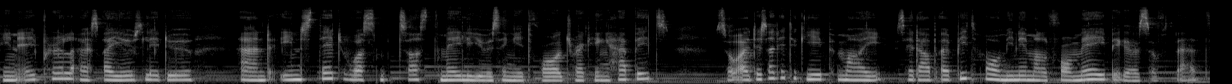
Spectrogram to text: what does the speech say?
in April as I usually do and instead was just mainly using it for tracking habits, so I decided to keep my setup a bit more minimal for May because of that.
